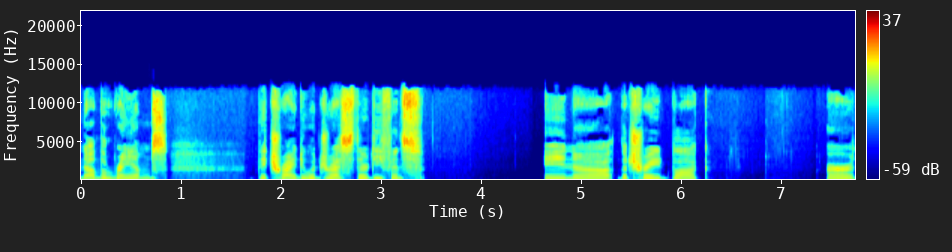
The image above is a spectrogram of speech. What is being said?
Now the Rams, they tried to address their defense in uh, the trade block or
